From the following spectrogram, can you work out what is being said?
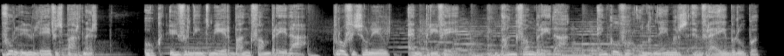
voor uw levenspartner. Ook u verdient meer Bank van Breda. Professioneel en privé. Bank van Breda. Enkel voor ondernemers en vrije beroepen.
